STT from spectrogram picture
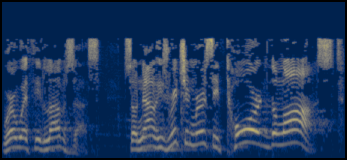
wherewith he loves us. So now he's rich in mercy toward the lost.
